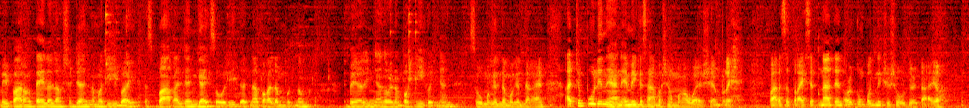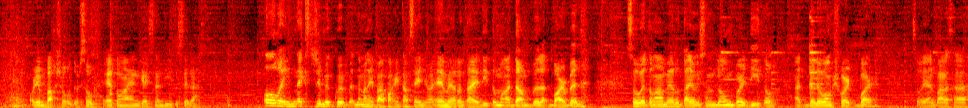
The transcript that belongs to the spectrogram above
May parang tela lang siya dyan na matibay. Tapos bakal yan guys, solid. At napakalambot ng bearing niyan or ng pag-ikot niyan. So maganda maganda ka yan. At yung pulley na yan, eh, may kasama siyang mga wire syempre. Para sa tricep natin or kung pag nagsho-shoulder tayo. Or yung back shoulder. So eto nga yan guys, nandito sila. Okay, next gym equipment naman na ipapakita ko sa inyo. Eh, meron tayo dito mga dumbbell at barbell. So, ito nga, meron tayong isang long bar dito at dalawang short bar. So, ayan, para sa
